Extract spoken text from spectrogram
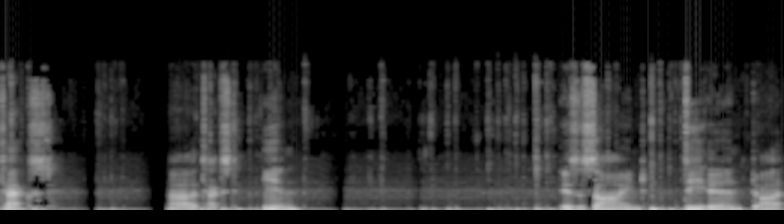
text, text in is assigned dn dot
